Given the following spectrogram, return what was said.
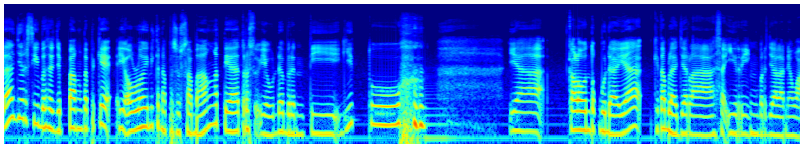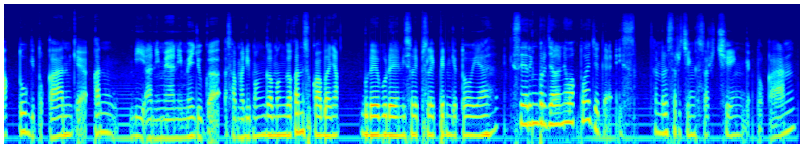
Belajar sih bahasa Jepang tapi kayak ya Allah ini kenapa susah banget ya? Terus ya udah berhenti gitu. Ya kalau untuk budaya kita belajar lah seiring berjalannya waktu gitu kan. Kayak kan di anime-anime juga sama di manga-manga kan suka banyak budaya-budaya yang diselip-selipin gitu ya. Sering berjalannya waktu aja guys. Sambil searching-searching gitu kan.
